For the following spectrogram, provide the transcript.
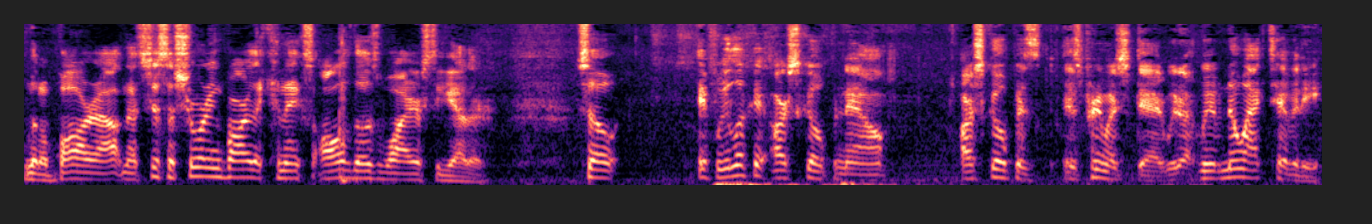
little bar out, and that's just a shorting bar that connects all of those wires together. So if we look at our scope now, our scope is, is pretty much dead. We, we have no activity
